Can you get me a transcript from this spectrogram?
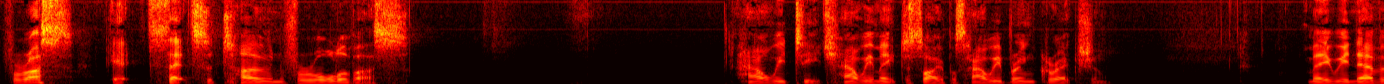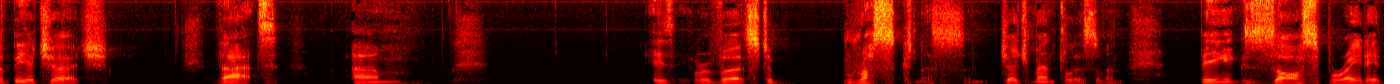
For us, it sets a tone for all of us how we teach, how we make disciples, how we bring correction. May we never be a church that um, is, reverts to brusqueness and judgmentalism and being exasperated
